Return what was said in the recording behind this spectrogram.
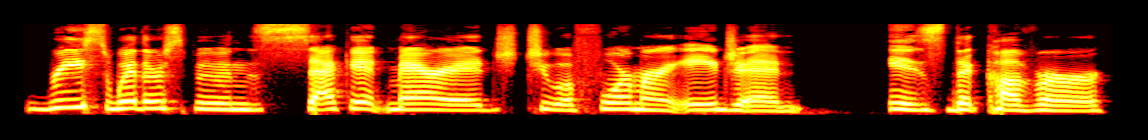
Reese Witherspoon's second marriage to a former agent is the cover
